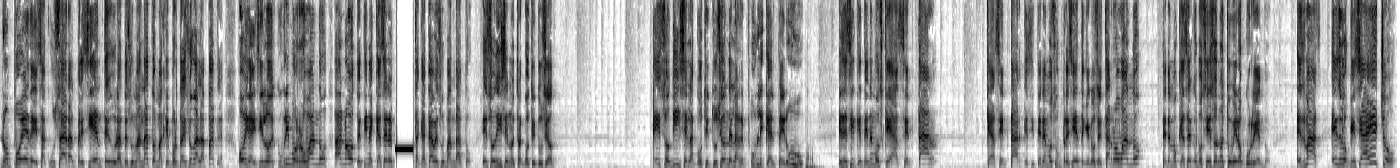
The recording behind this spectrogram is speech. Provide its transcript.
No puedes acusar al presidente durante su mandato más que por traición a la patria. Oiga, y si lo descubrimos robando, ah, no, te tienes que hacer el hasta que acabe su mandato. Eso dice nuestra Constitución. Eso dice la Constitución de la República del Perú. Es decir, que tenemos que aceptar, que aceptar que si tenemos un presidente que nos está robando, tenemos que hacer como si eso no estuviera ocurriendo. Es más, es lo que se ha hecho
